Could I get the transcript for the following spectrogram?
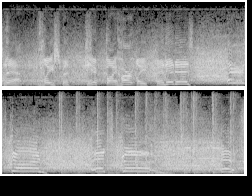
Snap, placement, kick by Hartley, and it is, it is good! It's good! It's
